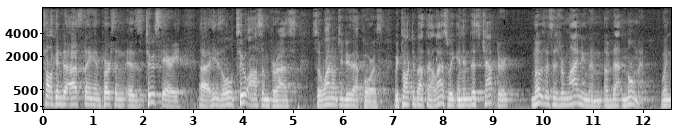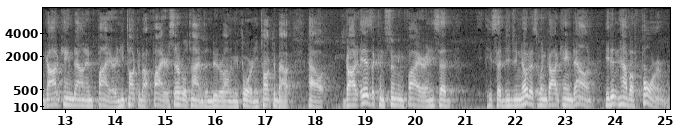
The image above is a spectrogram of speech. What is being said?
talking to us thing in person is too scary. Uh, he's a little too awesome for us, so why don't you do that for us? We talked about that last week, and in this chapter, Moses is reminding them of that moment when God came down in fire, and he talked about fire several times in Deuteronomy 4, and he talked about how God is a consuming fire, and he said, he said, Did you notice when God came down, he didn't have a form?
